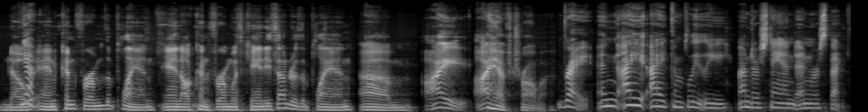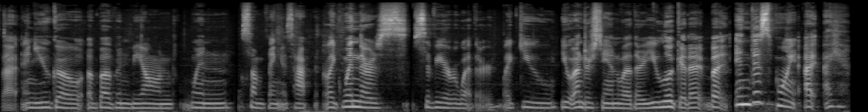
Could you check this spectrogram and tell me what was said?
know Yeah. and confirm the plan, and I'll confirm with Candy Thunder the plan. Um, I I have trauma. Right. And I, I completely understand and respect that. And you go above and beyond when something is happening. Like when there's severe weather. Like you you understand weather. You look at it. But in this point, I, I,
